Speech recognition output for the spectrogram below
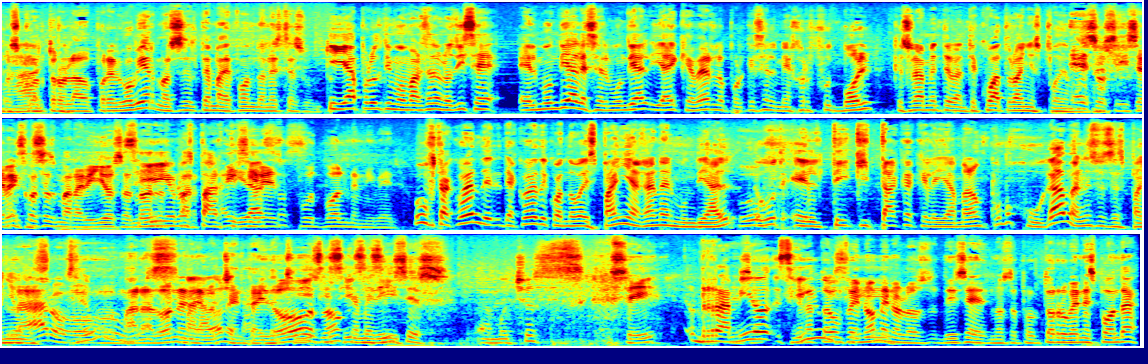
pues controlado por el gobierno. Ese es el tema de fondo en este asunto. Y ya por último, Marcelo nos dice, el Mundial es el Mundial y hay que verlo porque es el mejor fútbol que solamente durante cuatro años podemos Eso ver. sí, se ven Eso cosas maravillosas. Sí, ¿no? Los unos part- Ahí sí ves partidazos. fútbol de nivel. Uf, ¿te acuerdas de, te acuerdas de cuando España gana el Mundial? Uf, el tiki-taka que le llamaron. ¿Cómo jugaban esos españoles? Claro, Sí, unos Maradona en el Maradona 82, también. ¿no? ¿Qué me dices? a muchos. Sí. Ramiro, Esa- sí, era todo un sí. fenómeno, los, dice nuestro productor Rubén Esponda.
